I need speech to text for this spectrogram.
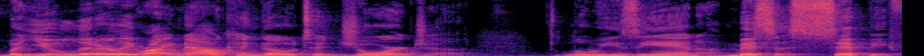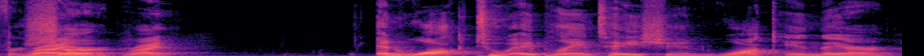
but you literally right now can go to Georgia, Louisiana, Mississippi for Right. sure, Right. and walk to a plantation, walk in there,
